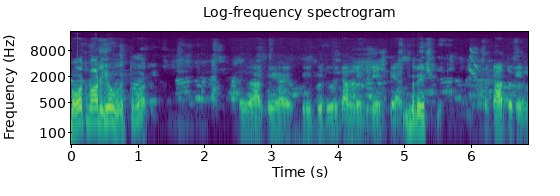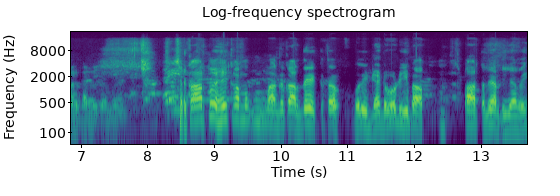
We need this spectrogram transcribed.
ਬਹੁਤ ਮਾੜੀ ਹੋਊ ਇਸ ਤੋਂ ਬਾਅਦ। ਪਰਿਵਾਰ ਦੀ ਹੈ, ਗਰੀਬੀ ਦੂਰ ਕਰਨ ਲਈ ਵਿਦੇਸ਼ ਗਿਆ ਸੀ। ਵਿਦੇਸ਼ ਵਿੱਚ ਸਰਕਾਰ ਤੋਂ ਕੀ ਮੰਗ ਕਰਨੀ ਚਾਹੁੰਦੇ ਨੇ ਸਰਕਾਰ ਤੋਂ ਇਹ ਕੰਮ ਮੰਗ ਕਰਦੇ ਇੱਕ ਤਾਂ ਉਹਦੀ ਡੈੱਡ ਬੋਡੀ ਭਾਰਤ ਲਿਆਂਦੀ ਜਾਵੇ।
